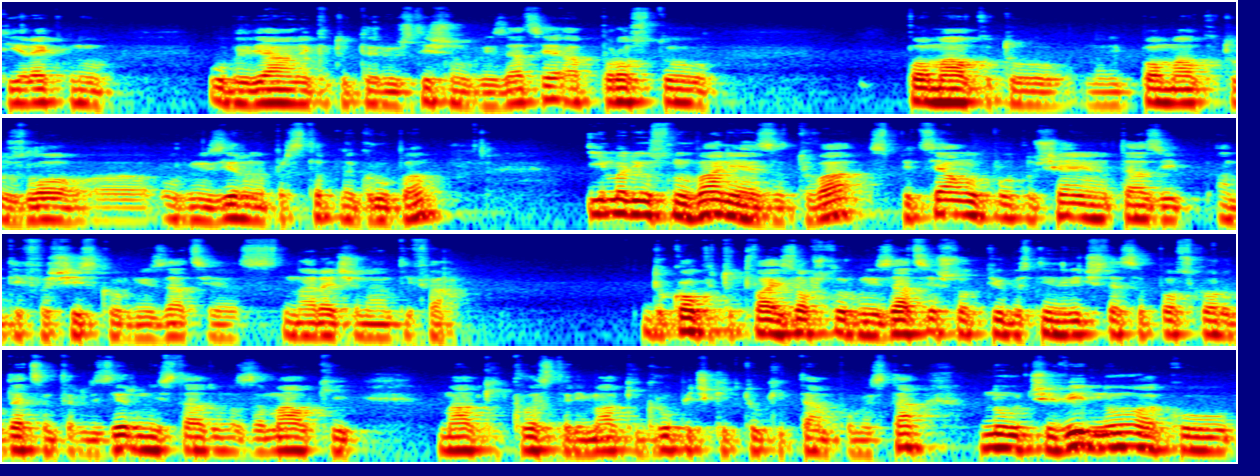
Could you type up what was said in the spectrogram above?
директно обявяване като терористична организация, а просто по-малкото, нали, по-малкото зло, а, организирана престъпна група. Има ли основания за това, специално по отношение на тази антифашистска организация, наречена Антифа? Доколкото това е изобщо организация, защото ти обясни, нали, че те са по-скоро децентрализирани и става дума за малки, малки клъстери, малки групички тук и там по места, но очевидно, ако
